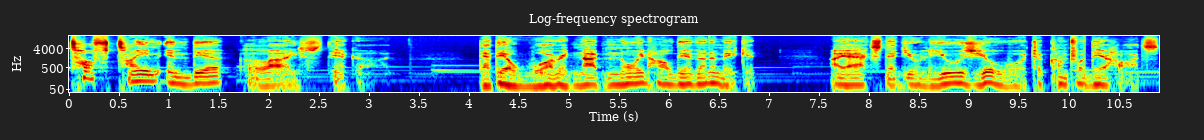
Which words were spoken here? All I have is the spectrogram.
tough time in their lives, dear God, that they are worried, not knowing how they're going to make it. I ask that you'll use your word to comfort their hearts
